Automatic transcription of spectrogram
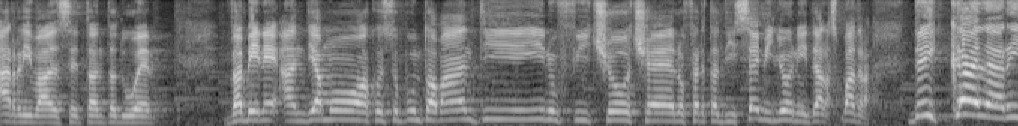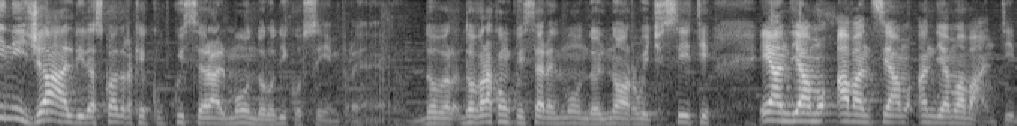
arriva al 72 Va bene, andiamo a questo punto avanti. In ufficio c'è l'offerta di 6 milioni dalla squadra dei Canarini Gialli, la squadra che conquisterà il mondo, lo dico sempre. Dovr dovrà conquistare il mondo, il Norwich City. E andiamo, avanziamo, andiamo avanti.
